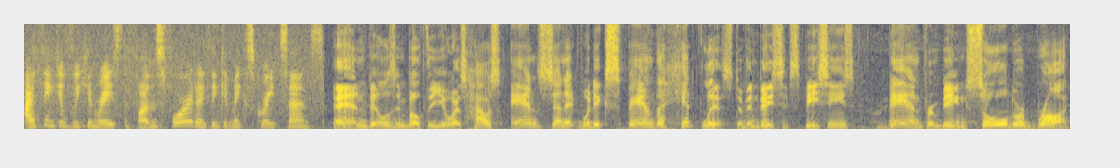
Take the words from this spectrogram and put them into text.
I think if we can raise the funds for it, I think it makes great sense. And bills in both the U.S. House and Senate would expand the hit list of invasive species banned from being sold or brought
